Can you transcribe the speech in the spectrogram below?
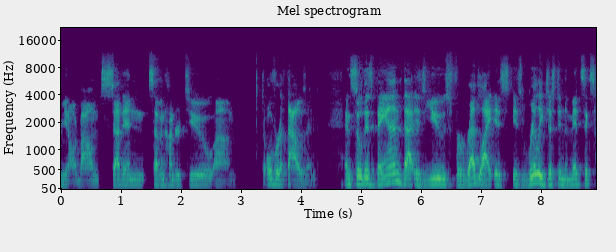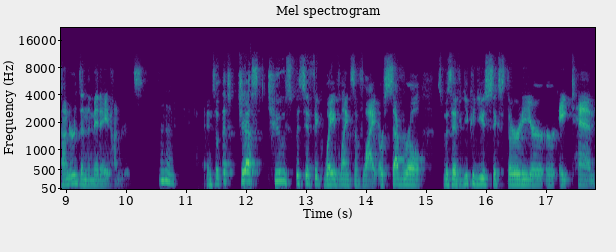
you know, around seven, 700 to, um, to over a thousand. And so this band that is used for red light is, is really just in the mid 600s and the mid 800s. Mm-hmm. And so that's just two specific wavelengths of light or several specific. You could use 630 or, or 810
